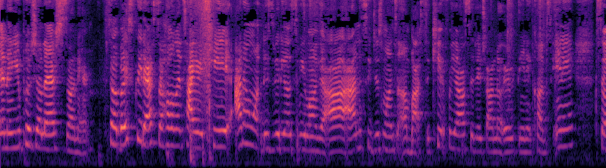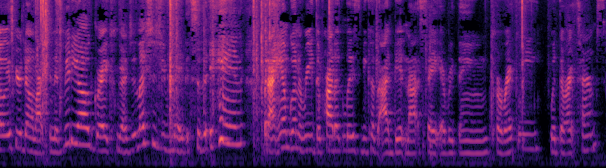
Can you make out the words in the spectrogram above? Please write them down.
And then you put your lashes on there. So basically, that's the whole entire kit. I don't want this video to be long at all. I honestly just wanted to unbox the kit for y'all so that y'all know everything that comes in it. So if you're done watching the video, great. Congratulations. You made it to the end. But I am going to read the product list because I did not say everything correctly with the right terms.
